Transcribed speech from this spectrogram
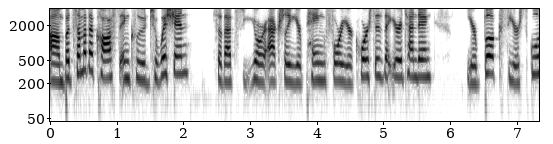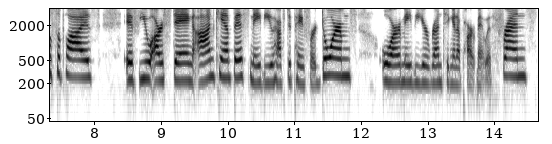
Um, but some of the costs include tuition. So that's your actually you're paying for your courses that you're attending, your books, your school supplies. If you are staying on campus, maybe you have to pay for dorms or maybe you're renting an apartment with friends.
